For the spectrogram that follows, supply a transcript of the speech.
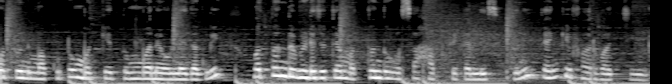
ಮತ್ತು ನಿಮ್ಮ ಕುಟುಂಬಕ್ಕೆ ತುಂಬಾ ಒಳ್ಳೆಯದಾಗಲಿ ಮತ್ತೊಂದು ವಿಡಿಯೋ ಜೊತೆ ಮತ್ತೊಂದು ಹೊಸ ಅಪ್ಡೇಟಲ್ಲಿ ಸಿಗ್ತೀನಿ. ಥ್ಯಾಂಕ್ ಯು ಫಾರ್ ವಾಚಿಂಗ್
